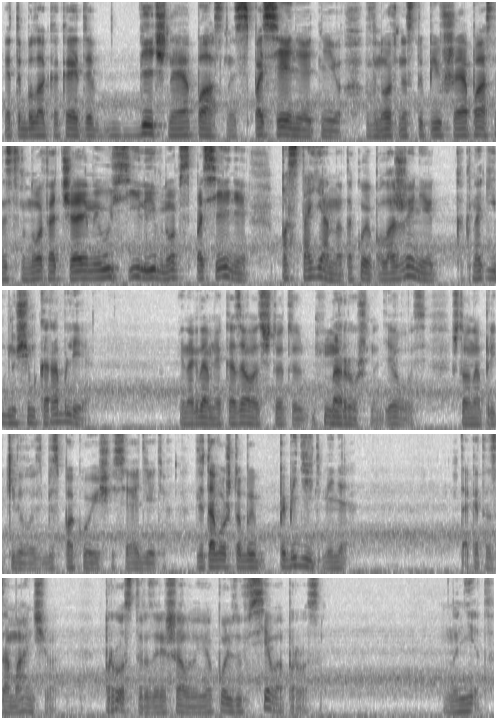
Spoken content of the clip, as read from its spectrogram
Это была какая-то вечная опасность, спасение от нее, вновь наступившая опасность, вновь отчаянные усилия и вновь спасение. Постоянно такое положение, как на гибнущем корабле. Иногда мне казалось, что это нарочно делалось, что она прикидывалась беспокоящейся о детях, для того, чтобы победить меня. Так это заманчиво, просто разрешала в ее пользу все вопросы. Но нет,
